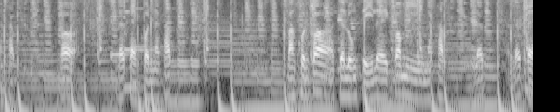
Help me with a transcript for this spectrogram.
นะครับ ก็แล้วแต่คนนะครับ บางคนก็จะลงสีเลยก็มีนะครับ แล้วแล้วแต่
